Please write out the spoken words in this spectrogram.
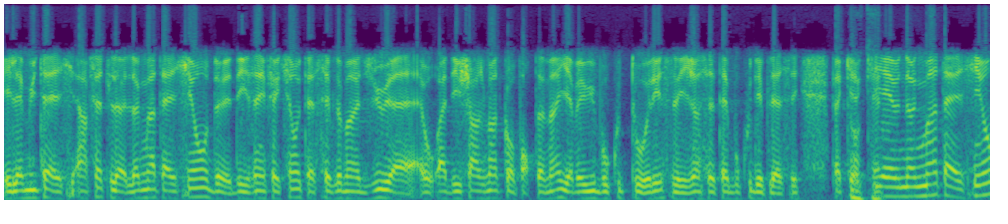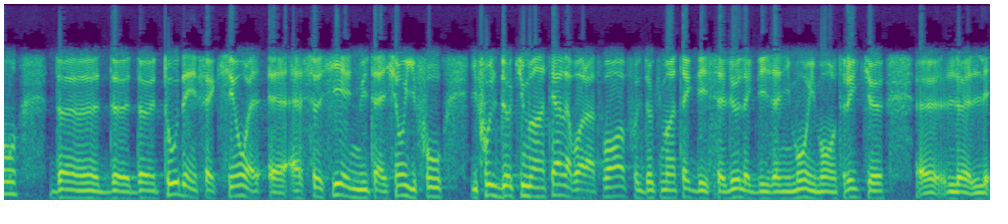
Et la mutation, en fait, l'augmentation de, des infections était simplement due à, des changements de comportement. Il y avait eu beaucoup de touristes, les gens s'étaient beaucoup déplacés. Fait qu'il y a une augmentation d'un taux d'infection euh, associé à une mutation, il faut il faut le documenter en laboratoire, il faut le documenter avec des cellules, avec des animaux et montrer que euh, le,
